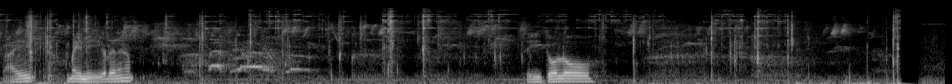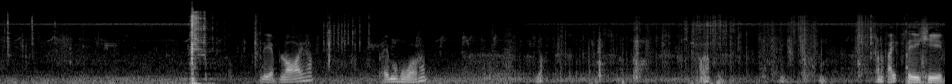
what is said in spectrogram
ไซส์ไม่หนีกันเลยนะครับสี่ตัวโล เรียบร้อยครับเต็มหัวครับครับมันไซส์สี่ขีด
